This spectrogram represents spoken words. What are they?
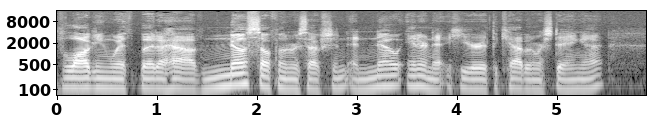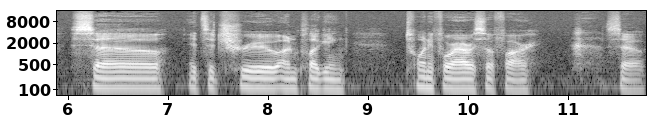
vlogging with, but I have no cell phone reception and no internet here at the cabin we're staying at. So it's a true unplugging 24 hours so far. so,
